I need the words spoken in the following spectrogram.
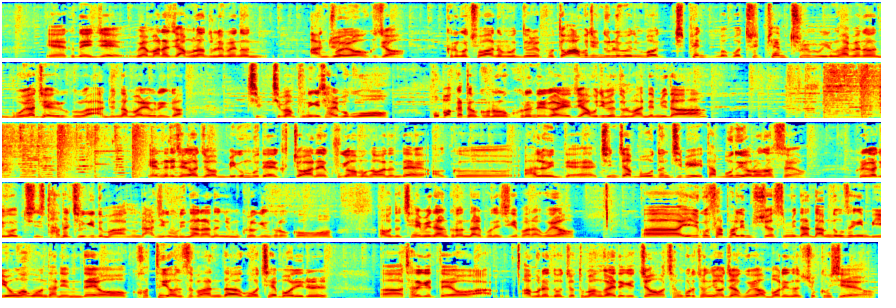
예, 근데 이제 웬만하지 아무나 누르면은 안 줘요. 그죠? 그런 거 좋아하는 분들 보통 아무 집 누르면 뭐 트리펜 뭐, 뭐 트리펜 출 이런 거 하면은 뭐야 쟤 그거 안 준단 말이에요. 그러니까 집 집안 분위기 잘 보고 호박 같은 거 걸어놓고 그런 데 가야지 아무 집에 누르면 안 됩니다. 옛날에 제가 저 미군 부대 그쪽 안에 구경 한번 가봤는데 어, 그 할로윈 때 진짜 모든 집이 다 문을 열어놨어요. 그래가지고 진짜 다들 즐기더만. 근데 아직은 우리나라는 좀 그러긴 그렇고 아무튼 재미난 그런 날 보내시기 바라고요. 아, 1948님 주셨습니다. 남동생이 미용학원 다니는데요. 커트 연습한다고 제 머리를 아, 자르겠대요. 아, 무래도저 도망가야 되겠죠? 참고로 저는 여자고요. 머리는 슈컷이에요.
